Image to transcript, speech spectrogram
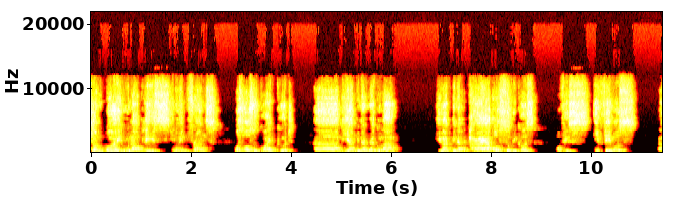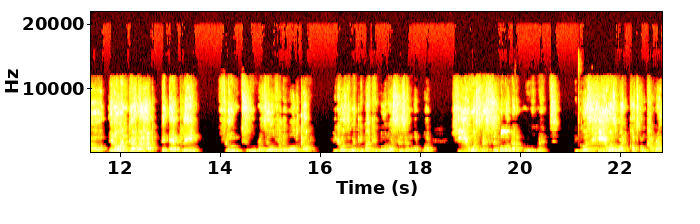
John Boye, who now plays you know in France, was also quite good. Um, he had been a regular. He had been a pariah also because of his infamous. Uh, you know when Ghana had the airplane flown to Brazil for the World Cup because they were demanding bonuses and whatnot. He was the symbol of that movement because he was the one caught on camera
